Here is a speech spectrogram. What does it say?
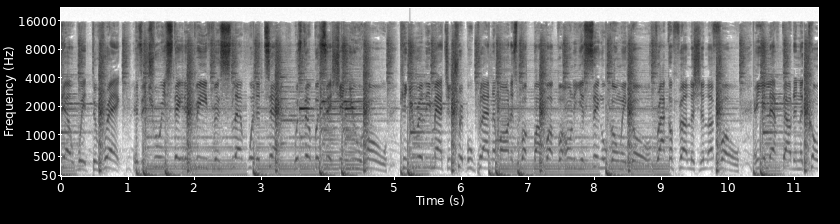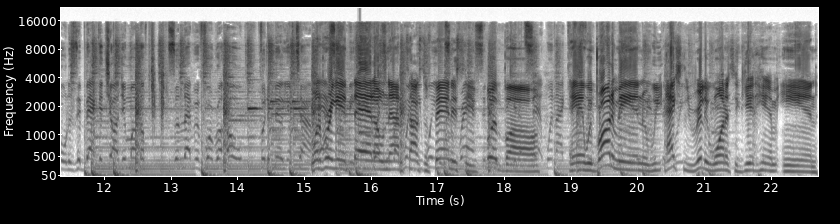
dealt with direct. Is it true he stayed in beef and slept with a tech? What's the position you hold? Can you really match a triple platinum artist buck by buck, but only a single going gold? Rockefeller should left foe, and you left out in the cold. Is it back to charge your motherfuckers 11 for a O for the millionth time? Want to bring in Thad O now to talk some fantasy football, and we brought him in, and we actually really wanted to get him in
